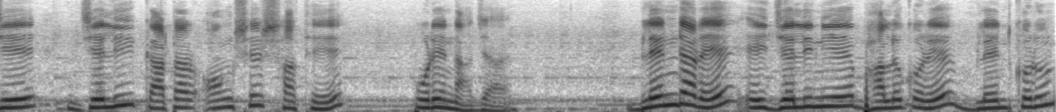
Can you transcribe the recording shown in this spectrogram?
যে জেলি কাটার অংশের সাথে পড়ে না যায়। ব্লেন্ডারে এই জেলি নিয়ে ভালো করে ব্লেন্ড করুন।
